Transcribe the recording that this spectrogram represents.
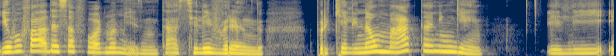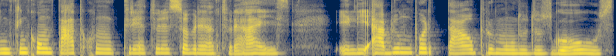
E eu vou falar dessa forma mesmo, tá? Se livrando, porque ele não mata ninguém. Ele entra em contato com criaturas sobrenaturais, ele abre um portal para o mundo dos gols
